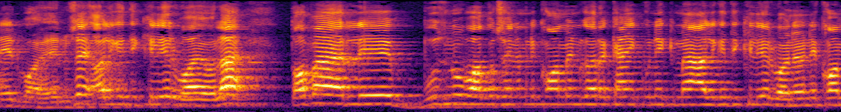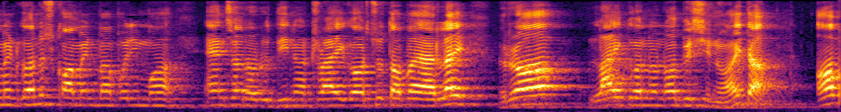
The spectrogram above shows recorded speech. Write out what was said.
नेट भयो। हेर्नुहोस् है अलिकति क्लियर भयो होला। तपाईँहरूले बुझ्नु भएको छैन भने कमेन्ट गरेर काहीँ कुनैमा अलिकति क्लियर भन्यो भने कमेन्ट गर्नुहोस्। कमेन्टमा पनि म एन्सरहरू दिन ट्राई गर्छु तपाईँहरूलाई र लाइक गर्न नबिर्सिनु है त? अब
